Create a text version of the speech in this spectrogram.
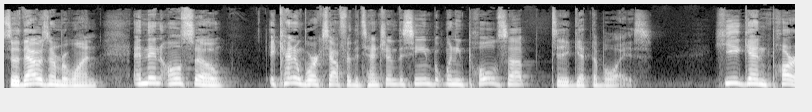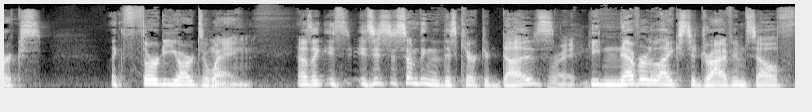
So that was number one. And then also, it kind of works out for the tension of the scene. But when he pulls up to get the boys, he again parks like 30 yards away. Mm-hmm. And I was like, is, is this just something that this character does? Right. He never likes to drive himself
